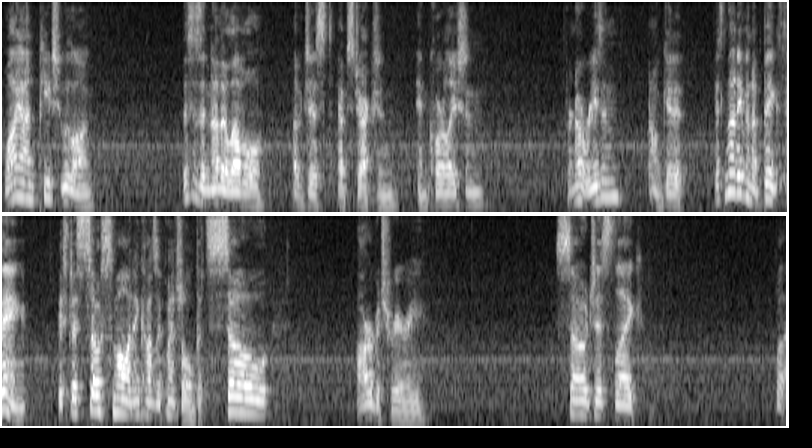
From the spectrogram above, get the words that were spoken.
Why on peach oolong? This is another level of just abstraction and correlation for no reason. I don't get it. It's not even a big thing. It's just so small and inconsequential, but so arbitrary. So just like, well,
